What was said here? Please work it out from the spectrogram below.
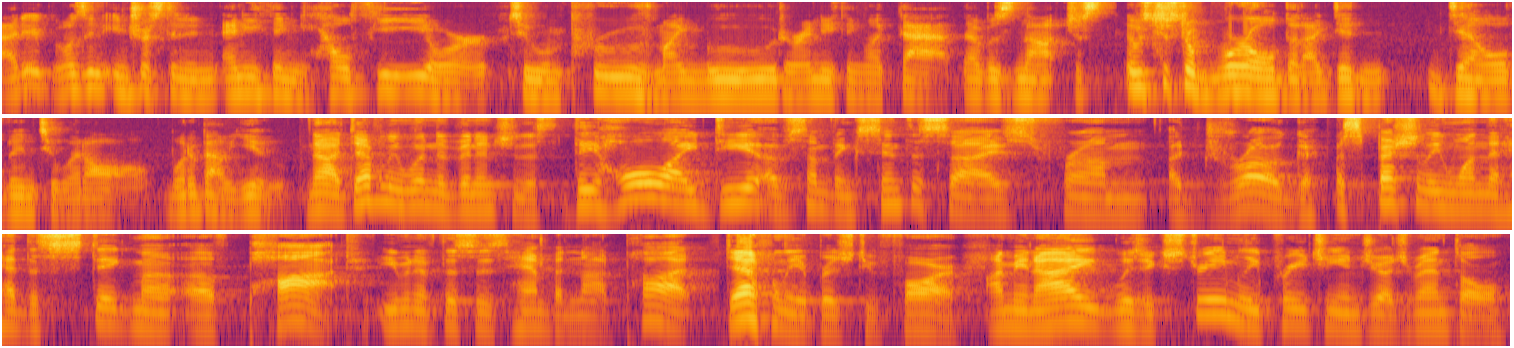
I didn't, wasn't interested in anything healthy or to improve my mood or anything like that. That was not just, it was just a world that I didn't delve into at all. What about you? No, I definitely wouldn't have been into this. The whole idea of something synthesized from a drug, especially one that had the stigma of pot, even if this is hemp and not pot, definitely a bridge too far. I mean, I was extremely preachy and judgmental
